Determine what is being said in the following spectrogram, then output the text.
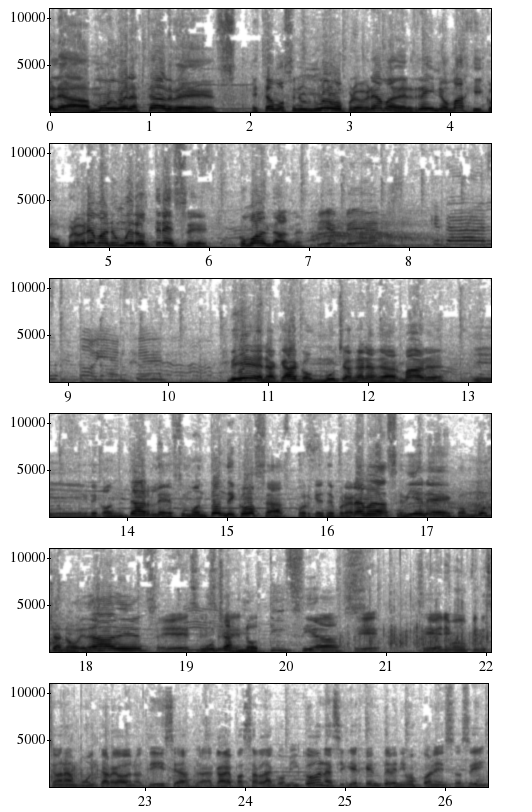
Hola, muy buenas tardes. Estamos en un nuevo programa del Reino Mágico, programa número 13. ¿Cómo andan? Bien, bien. ¿Qué tal? ¿Todo bien, ustedes? Bien, acá con muchas ganas de armar y de contarles un montón de cosas, porque este programa se viene con muchas novedades, Sí, sí, muchas sí. noticias. Sí, sí, venimos de un fin de semana muy cargado de noticias. Acaba de pasar la Comic Con, así que gente, venimos con eso, ¿sí?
